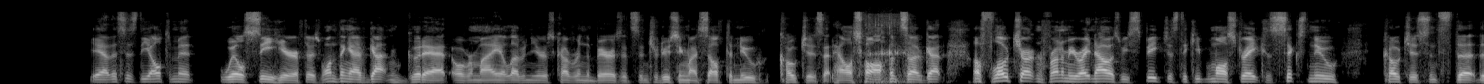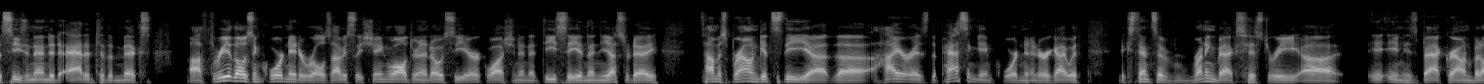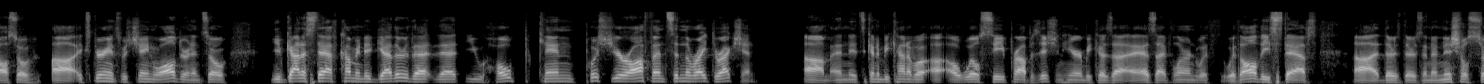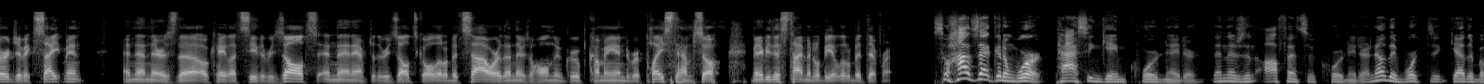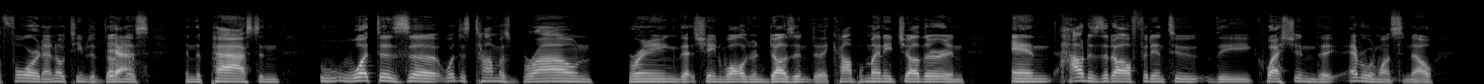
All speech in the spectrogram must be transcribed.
Yeah, this is the ultimate we'll see here. If there's one thing I've gotten good at over my 11 years covering the Bears, it's introducing myself to new coaches at Halas Hall. And so I've got a flow chart in front of me right now as we speak, just to keep them all straight, because six new coaches since the, the season ended added to the mix. Uh, three of those in coordinator roles. Obviously, Shane Waldron at OC, Eric Washington at DC, and then yesterday, Thomas Brown gets the uh, the hire as the passing game coordinator, a guy with extensive running backs history uh, in his background, but also uh, experience with Shane Waldron. And so, you've got a staff coming together that that you hope can push your offense in the right direction. Um, and it's going to be kind of a, a we'll see proposition here because uh, as I've learned with with all these staffs, uh, there's there's an initial surge of excitement, and then there's the okay, let's see the results, and then after the results go a little bit sour, then there's a whole new group coming in to replace them. So maybe this time it'll be a little bit different. So how's that going to work? Passing game coordinator. Then there's an offensive coordinator. I know they've worked together before, and I know teams have done yeah. this in the past. And what does uh, what does Thomas Brown bring that Shane Waldron doesn't? Do they complement each other? And and how does it all fit into the question that everyone wants to know?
